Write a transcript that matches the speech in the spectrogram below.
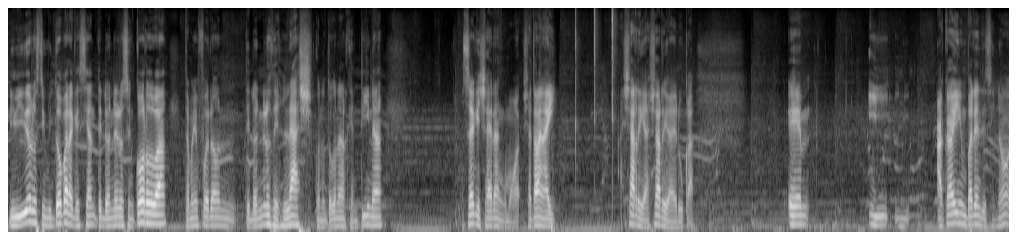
Dividido los invitó para que sean teloneros en Córdoba. También fueron teloneros de Slash cuando tocó en Argentina. O sea que ya eran como. Ya estaban ahí. Allá arriba, allá arriba de Eruca. Eh, y, y acá hay un paréntesis, ¿no?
